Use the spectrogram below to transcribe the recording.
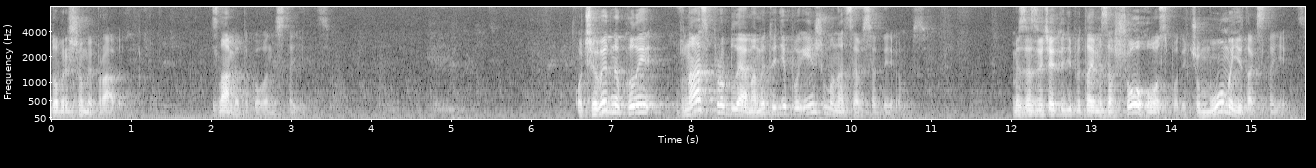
Добре, що ми правильні. З нами такого не стається. Очевидно, коли в нас проблема, ми тоді по-іншому на це все дивимося. Ми зазвичай тоді питаємо, за що, Господи? Чому мені так стається?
